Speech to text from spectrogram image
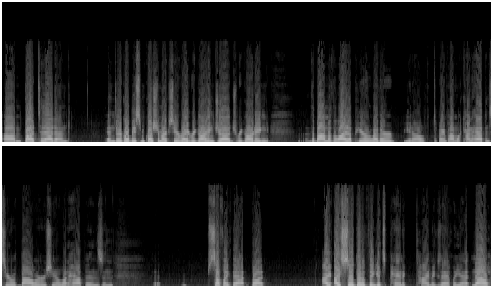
Um, but to that end, and there will be some question marks here, right, regarding Judge, regarding the bottom of the lineup here, whether you know, depending upon what kind of happens here with Bauers, you know, what happens and uh, stuff like that. But I, I still don't think it's panic time exactly yet. Now,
